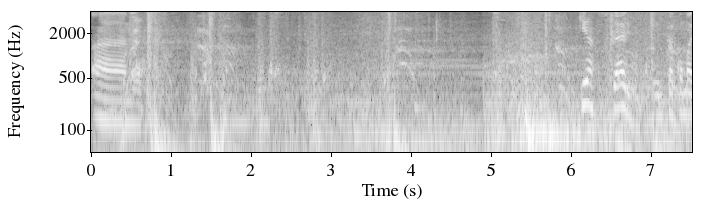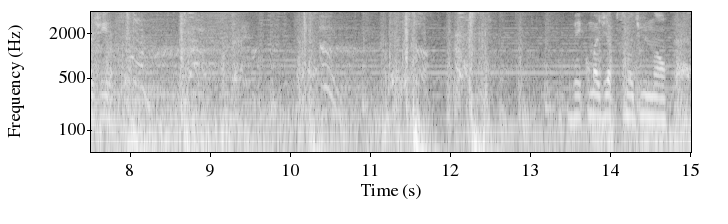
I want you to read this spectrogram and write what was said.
Ah, merda. Que? Sério? Ele tá com magia. Vem com magia por cima de mim não, cara.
